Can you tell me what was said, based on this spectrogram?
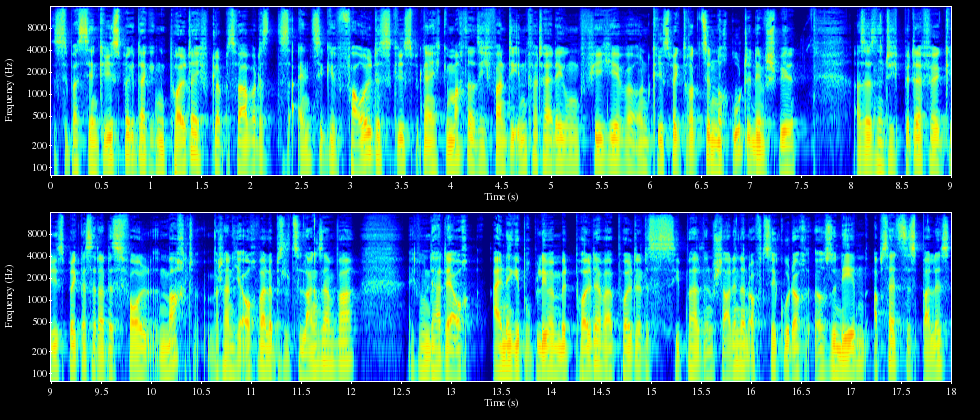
Sebastian Griesbeck da gegen Polter. Ich glaube, das war aber das, das einzige Foul, das Griesbeck eigentlich gemacht hat. Also ich fand die Innenverteidigung Vierchever und Griesbeck trotzdem noch gut in dem Spiel. Also es ist natürlich bitter für Griesbeck, dass er da das Foul macht. Wahrscheinlich auch, weil er ein bisschen zu langsam war. Ich meine, der hat ja auch einige Probleme mit Polter, weil Polter, das sieht man halt im Stadion dann oft sehr gut, auch, auch so neben, abseits des Balles,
